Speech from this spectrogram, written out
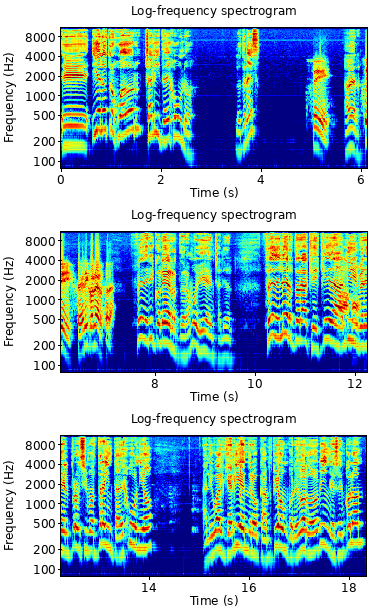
Eh, y el otro jugador, Chali, te dejo uno. ¿Lo tenés? Sí. A ver. Sí, Federico Lertora. Federico Lertora, muy bien, Chaliol. Fede Lertora que queda libre el próximo 30 de junio, al igual que Aliendro, campeón con Eduardo Domínguez en Colón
